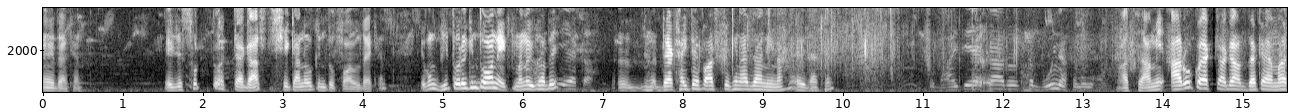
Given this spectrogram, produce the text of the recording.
এই দেখেন এই যে ছোট্ট একটা গাছ সেখানেও কিন্তু ফল দেখেন। এবং ভিতরে কিন্তু অনেক মানে ওইভাবে দেখাইতে পারছে কিনা জানি না। এই দেখেন। আচ্ছা আমি আরও কয়েকটা গাছ দেখাই আমার।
